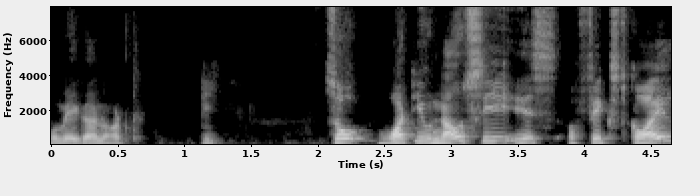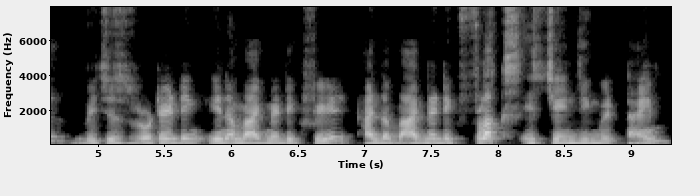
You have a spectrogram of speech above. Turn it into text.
omega naught t. So what you now see is a fixed coil which is rotating in a magnetic field and the magnetic flux is changing with time.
